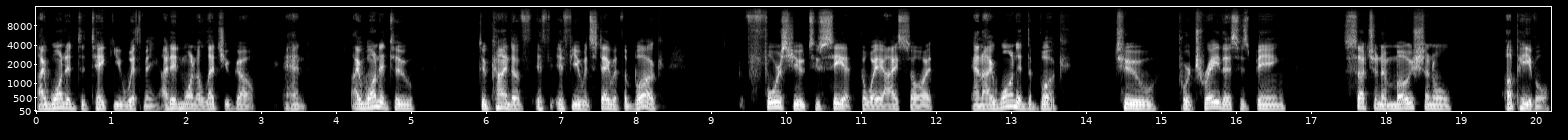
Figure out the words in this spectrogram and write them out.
I wanted to take you with me. I didn't want to let you go. And I wanted to to kind of if if you would stay with the book force you to see it the way I saw it and I wanted the book to portray this as being such an emotional upheaval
